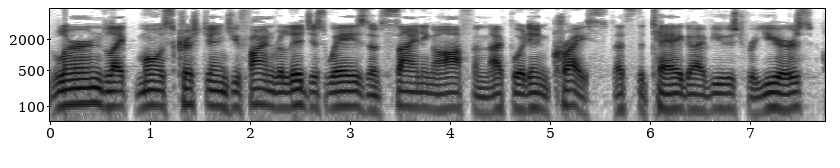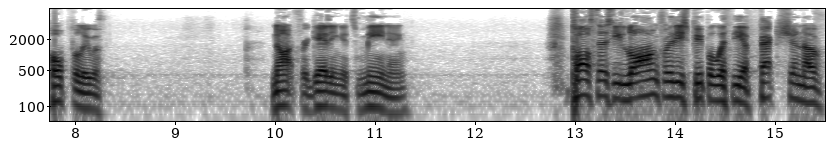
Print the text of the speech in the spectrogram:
learned, like most Christians, you find religious ways of signing off, and I put in Christ. That's the tag I've used for years, hopefully with not forgetting its meaning. Paul says he longed for these people with the affection of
